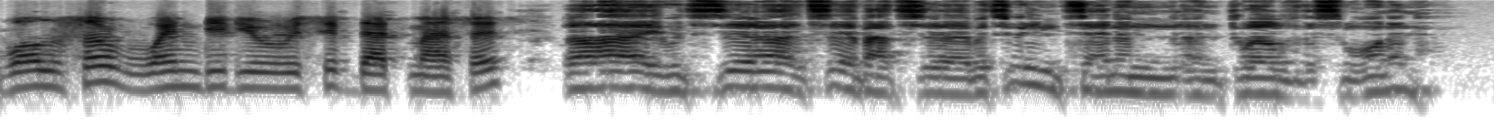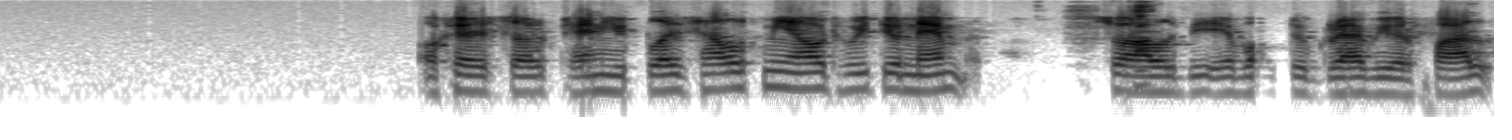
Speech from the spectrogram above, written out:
Well, sir, when did you receive that message? I would say, I'd say about uh, between 10 and, and 12 this morning. Okay, sir, can you please help me out with your name so I'll be able to grab your file?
